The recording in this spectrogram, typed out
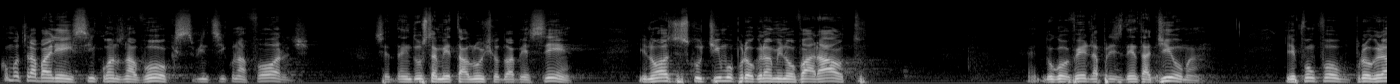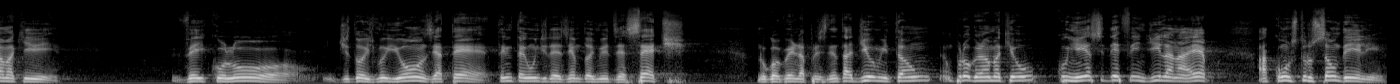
Como eu trabalhei cinco anos na Volks, 25 na Ford, da indústria metalúrgica do ABC, e nós discutimos o programa Inovar Alto, eh, do governo da presidenta Dilma. Ele foi um programa que veiculou de 2011 até 31 de dezembro de 2017, no governo da presidenta Dilma. Então, é um programa que eu conheço e defendi lá na época a construção dele.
